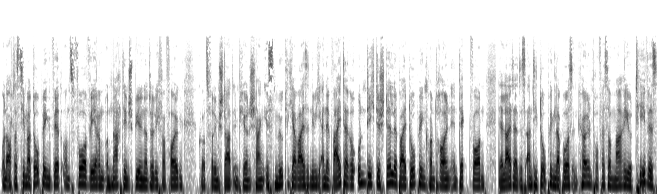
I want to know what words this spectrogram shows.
Und auch das Thema Doping wird uns vor, während und nach den Spielen natürlich verfolgen. Kurz vor dem Start in Pyeongchang ist möglicherweise nämlich eine weitere undichte Stelle bei Dopingkontrollen entdeckt worden. Der Leiter des Anti-Doping-Labors in Köln, Professor Mario Tevis,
